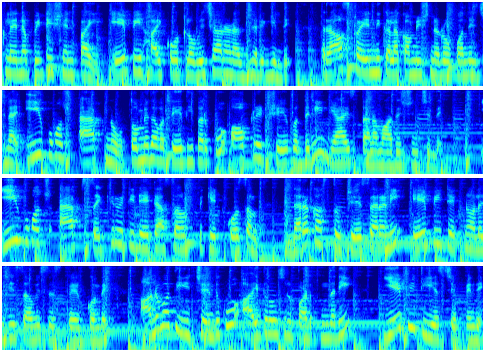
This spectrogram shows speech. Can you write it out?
దాఖలైన పిటిషన్ పై ఏపీ హైకోర్టులో విచారణ జరిగింది. రాష్ట్ర ఎన్నికల కమిషనర్ రూపొందించిన ఈ వాచ్ యాప్ను తొమ్మిదవ తేదీ వరకు ఆపరేట్ చేయవద్దని న్యాయస్థానం ఆదేశించింది. ఈ watch app security data certificate కోసం దరఖాస్తు చేశారని ఏపీ టెక్నాలజీ సర్వీసెస్ పేర్కొంది. అనుమతి ఇచ్చేందుకు ఐదు రోజులు పడుతుందని ఏపీటీఎస్ చెప్పింది.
